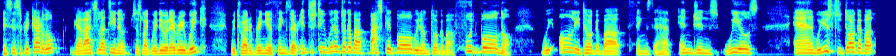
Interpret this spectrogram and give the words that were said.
This is Ricardo, Garage Latino, just like we do it every week. We try to bring you things that are interesting. We don't talk about basketball, we don't talk about football. No, we only talk about things that have engines, wheels, and we used to talk about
